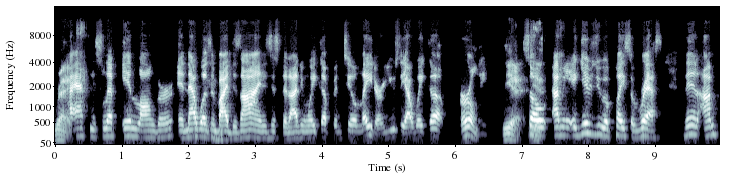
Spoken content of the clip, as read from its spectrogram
right. I actually slept in longer, and that wasn't by design. It's just that I didn't wake up until later. Usually I wake up early. yeah. So, I mean, it gives you a place of rest. Then I'm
